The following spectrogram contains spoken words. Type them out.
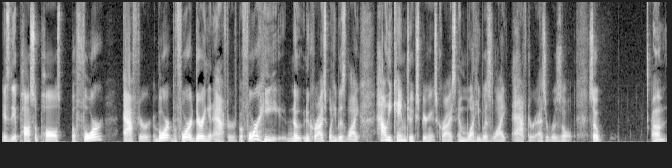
is the Apostle Paul's before after, before, during, and after, before he knew, Christ, what he was like, how he came to experience Christ, and what he was like after as a result. So, um,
